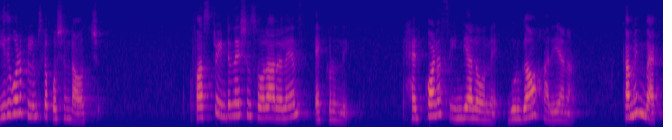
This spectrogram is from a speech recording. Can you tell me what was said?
ఇది కూడా ఫిలిమ్స్లో క్వశ్చన్ రావచ్చు. ఫస్ట్ ఇంటర్నేషనల్ సోలార్ అలయన్స్ ఎక్కడుంది? హెడ్ క్వార్టర్స్ ఇండియాలో ఉన్నాయి. గుర్గావ్ హర్యానా. కమింగ్ బ్యాక్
